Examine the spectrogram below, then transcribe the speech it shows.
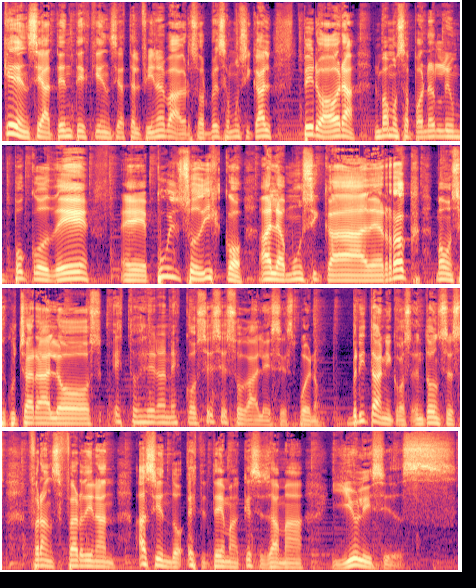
Quédense atentos, quédense hasta el final, va a haber sorpresa musical, pero ahora vamos a ponerle un poco de eh, pulso disco a la música de rock. Vamos a escuchar a los. ¿Estos eran escoceses o galeses? Bueno, británicos. Entonces, Franz Ferdinand haciendo este tema que se llama Ulysses.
